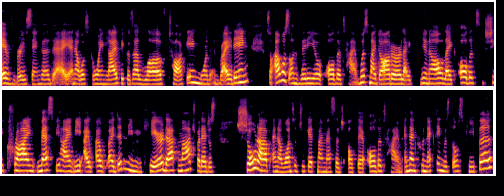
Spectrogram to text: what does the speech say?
every single day and i was going live because i love talking more than writing. So i was on video all the time with my daughter like you know like all the she crying mess behind me. I, I i didn't even care that much but i just showed up and i wanted to get my message out there all the time. And then connecting with those people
